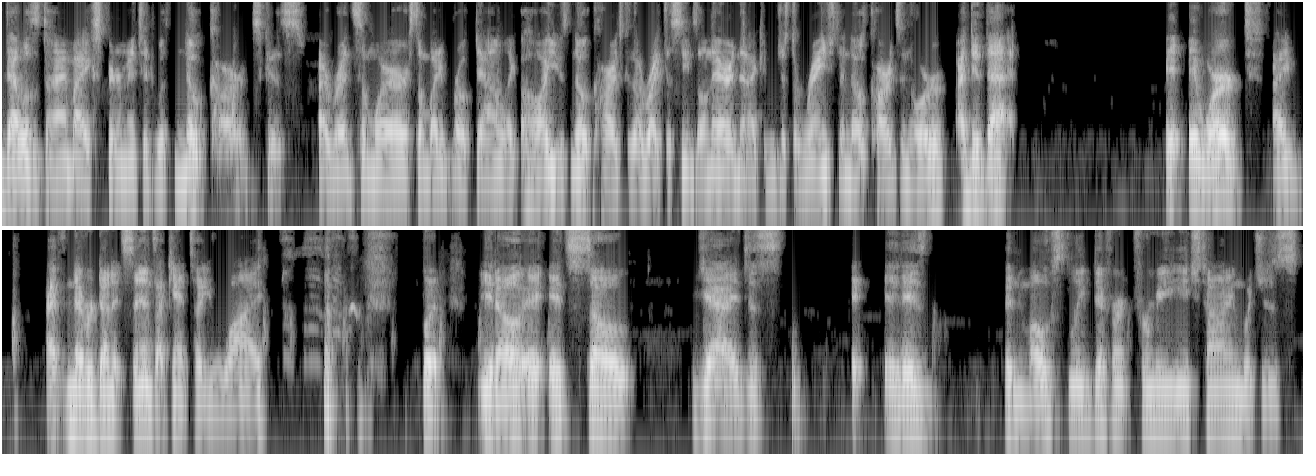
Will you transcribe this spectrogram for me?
that was the time I experimented with note cards because I read somewhere or somebody broke down like, oh, I use note cards because I write the scenes on there and then I can just arrange the note cards in order. I did that. It, it worked. I I've never done it since. I can't tell you why. but you know, it, it's so yeah. It just it, it is been mostly different for me each time, which is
